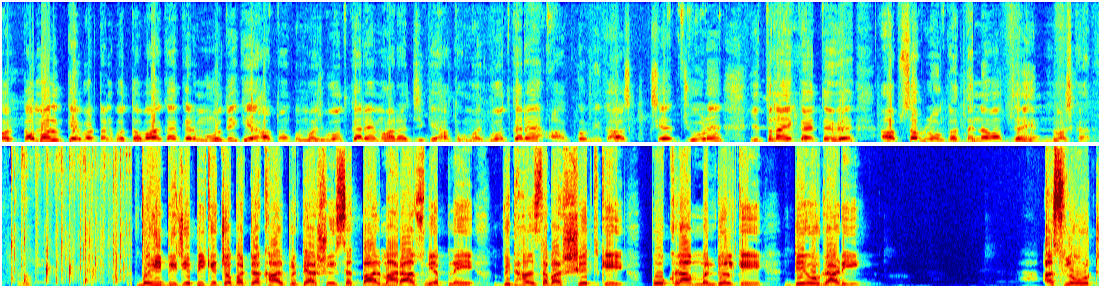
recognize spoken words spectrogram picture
और कमल के बटन को दबा करके मोदी के हाथों को मज़बूत करें महाराज जी के हाथों को मज़बूत करें, आपको विकास से जोड़ें। इतना ही कहते हुए आप सब लोगों का धन्यवाद। जय हिंद, नमस्कार। वहीं बीजेपी के चौबट्टा खाल प्रत्याशी सतपाल महाराज ने अपने विधानसभा क्षेत्र के पोखड़ा मंडल के देवराड़ी असलोट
